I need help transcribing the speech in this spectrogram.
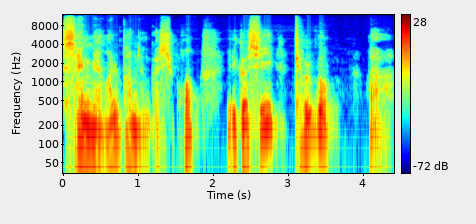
생명을 받는 것이고 이것이 결국 아,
